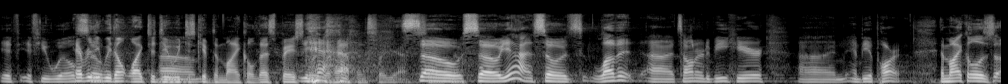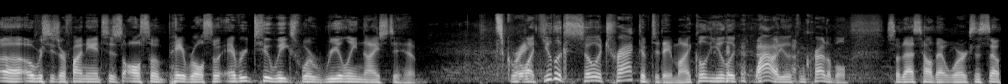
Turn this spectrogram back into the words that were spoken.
if, if you will. Everything So- we don't like to do, we just give to Michael. That's basically what happens. So yeah. so, so yeah, so it's love it. Uh, it's an honor to be here uh, and, and be a part. and Michael is uh, oversees our finances, also payroll. So every two weeks, we're really nice to him. It's great. like, you look so attractive today, Michael. You look, wow, you look incredible. So that's how that works. And so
